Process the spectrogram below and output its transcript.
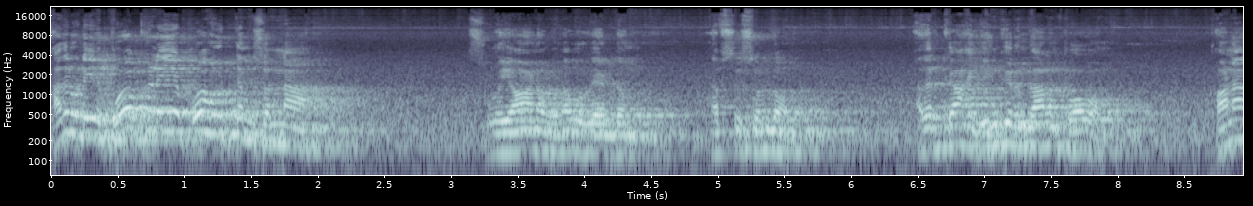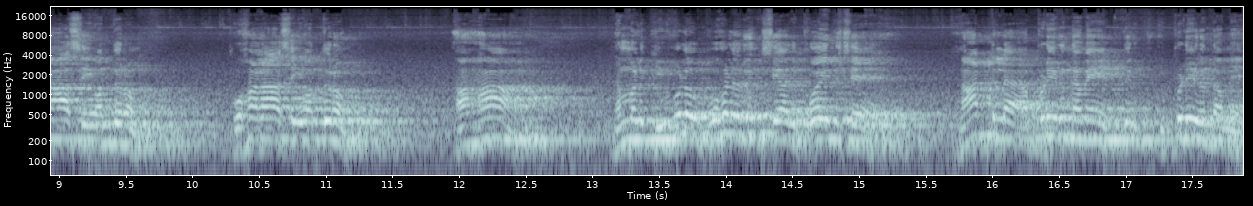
அதனுடைய போக்கிலேயே போகவிட்டோம்னு சொன்னால் சுவையான உணவு வேண்டும். நப்சு சொல்லும். அதற்காக எங்கிருந்தாலும் போவோம். பண ஆசை வந்துடும் புகழாசை வந்துடும் ஆஹா நம்மளுக்கு இவ்வளவு புகழ் இருந்துச்சு அது போயிடுச்சே நாட்டில் அப்படி இருந்தோமே இப்படி- இருந்தோமே.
